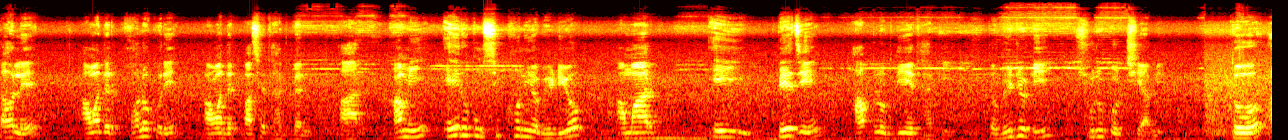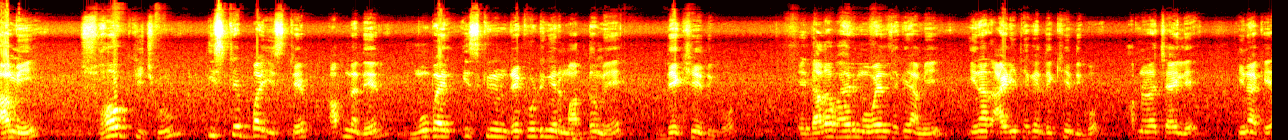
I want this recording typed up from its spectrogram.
তাহলে আমাদের ফলো করে আমাদের পাশে থাকবেন। আর আমি এইরকম শিক্ষণীয় ভিডিও আমার এই পেজে আপলোড দিয়ে থাকি। তো ভিডিওটি শুরু করছি আমি। তো আমি সব কিছু স্টেপ বাই স্টেপ আপনাদের মোবাইল স্ক্রিন রেকর্ডিংয়ের মাধ্যমে দেখিয়ে দিব। এই দাদা ভাইয়ের মোবাইল থেকে আমি, ইনার আইডি থেকে দেখিয়ে দিব। আপনারা চাইলে ইনাকে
